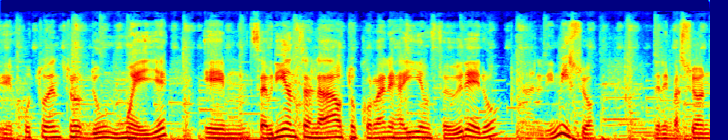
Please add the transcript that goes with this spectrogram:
eh, justo dentro de un muelle. Em, se habrían trasladado estos corrales ahí en febrero, al inicio de la invasión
